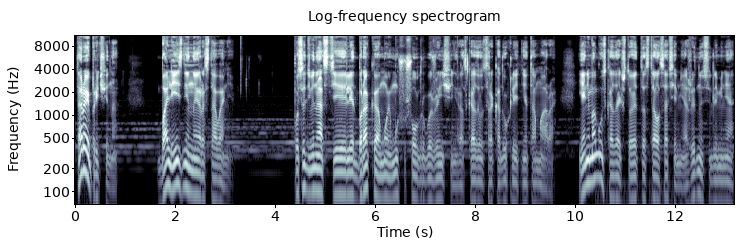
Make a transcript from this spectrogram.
Вторая причина – болезненное расставание – После 12 лет брака мой муж ушел к другой женщине, рассказывает 42-летняя Тамара. Я не могу сказать, что это стало совсем неожиданностью для меня.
